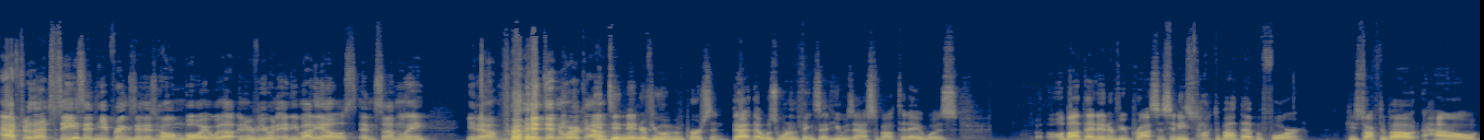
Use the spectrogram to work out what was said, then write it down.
after that season, he brings in his homeboy without interviewing anybody else, and suddenly, you know, it didn't work out. It didn't interview him in person. That that was one of the things that he was asked about today was about that interview process, and he's talked about that before. He's talked about how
